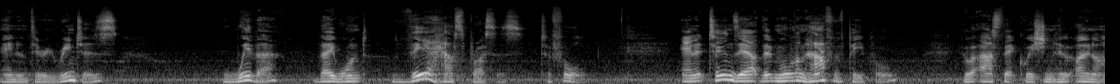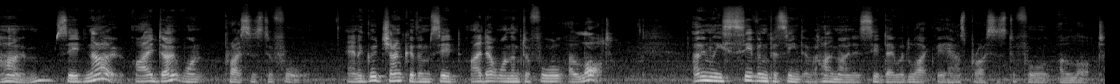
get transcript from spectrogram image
and, in theory, renters whether they want their house prices to fall. And it turns out that more than half of people who were asked that question who own a home said, No, I don't want prices to fall and a good chunk of them said, I don't want them to fall a lot. Only 7% of homeowners said they would like their house prices to fall a lot.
